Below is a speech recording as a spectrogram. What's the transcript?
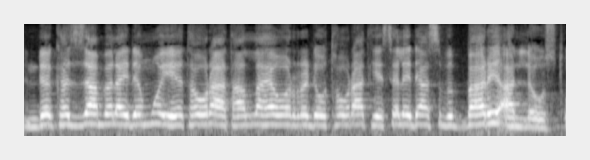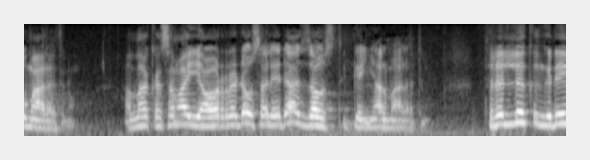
እንደ ከዛም በላይ ደግሞ የተውራት አላህ ያወረደው ተውራት የሰሌዳ ስብባሪ አለ ውስጡ ማለት ነው። አላህ ከሰማይ ያወረደው ሰሌዳ እዛ ውስጥ ይገኛል ማለት ነው። ትልልቅ እንግዲህ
